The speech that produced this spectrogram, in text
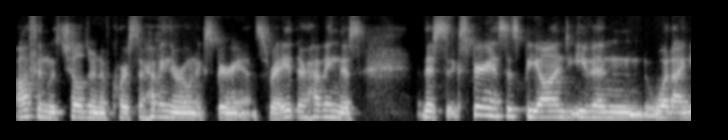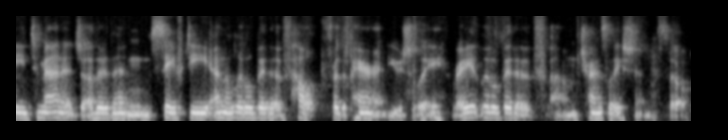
often with children of course they're having their own experience right they're having this this experience is beyond even what I need to manage, other than safety and a little bit of help for the parent, usually, right? A little bit of um, translation. So,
